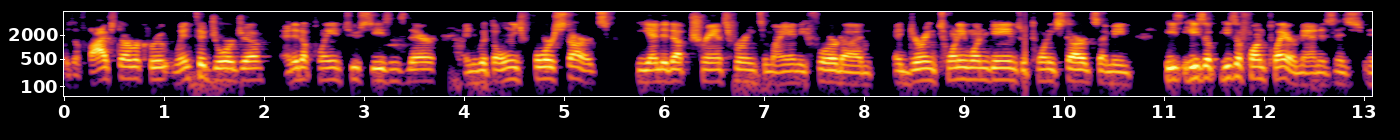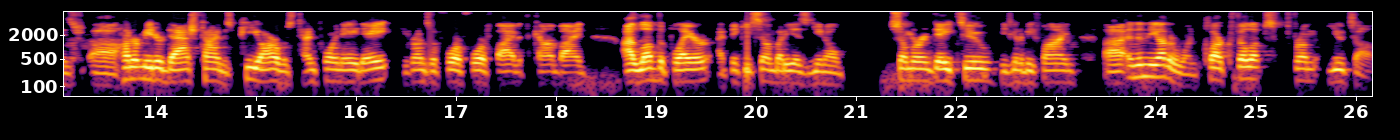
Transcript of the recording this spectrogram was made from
was a five star recruit, went to Georgia, ended up playing two seasons there, and with only four starts, he ended up transferring to Miami, Florida. And, and during 21 games with 20 starts, I mean, he's he's a he's a fun player, man. His his his uh, hundred meter dash time, his PR was ten point eight eight. He runs a four four five at the combine. I love the player. I think he's somebody as you know somewhere in day two. He's going to be fine. Uh, and then the other one, Clark Phillips from Utah,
